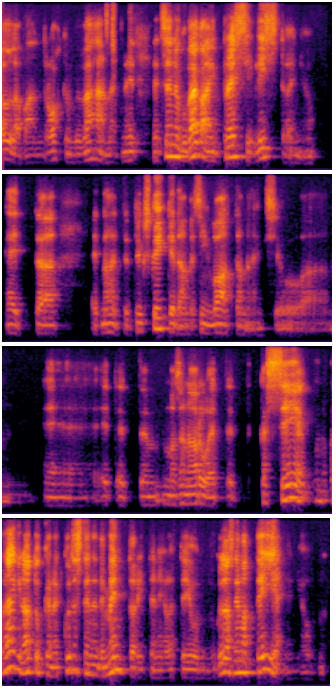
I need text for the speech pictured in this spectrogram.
alla pannud rohkem või vähem, et need, et see on nagu väga impressive list on ju, et, et noh, et, et ükskõik, keda me siin vaatame, eks ju. et, et ma saan aru, et, et kas see, räägi natukene, et kuidas te nende mentoriteni olete jõudnud, kuidas nemad teieni on jõudnud?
